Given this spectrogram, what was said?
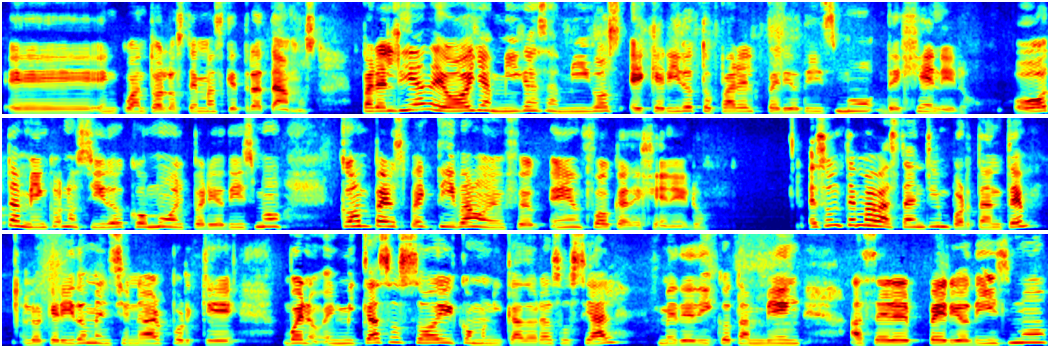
eh, en cuanto a los temas que tratamos. Para el día de hoy, amigas, amigos, he querido topar el periodismo de género o también conocido como el periodismo con perspectiva o enfoque de género. Es un tema bastante importante, lo he querido mencionar porque, bueno, en mi caso soy comunicadora social, me dedico también a hacer periodismo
